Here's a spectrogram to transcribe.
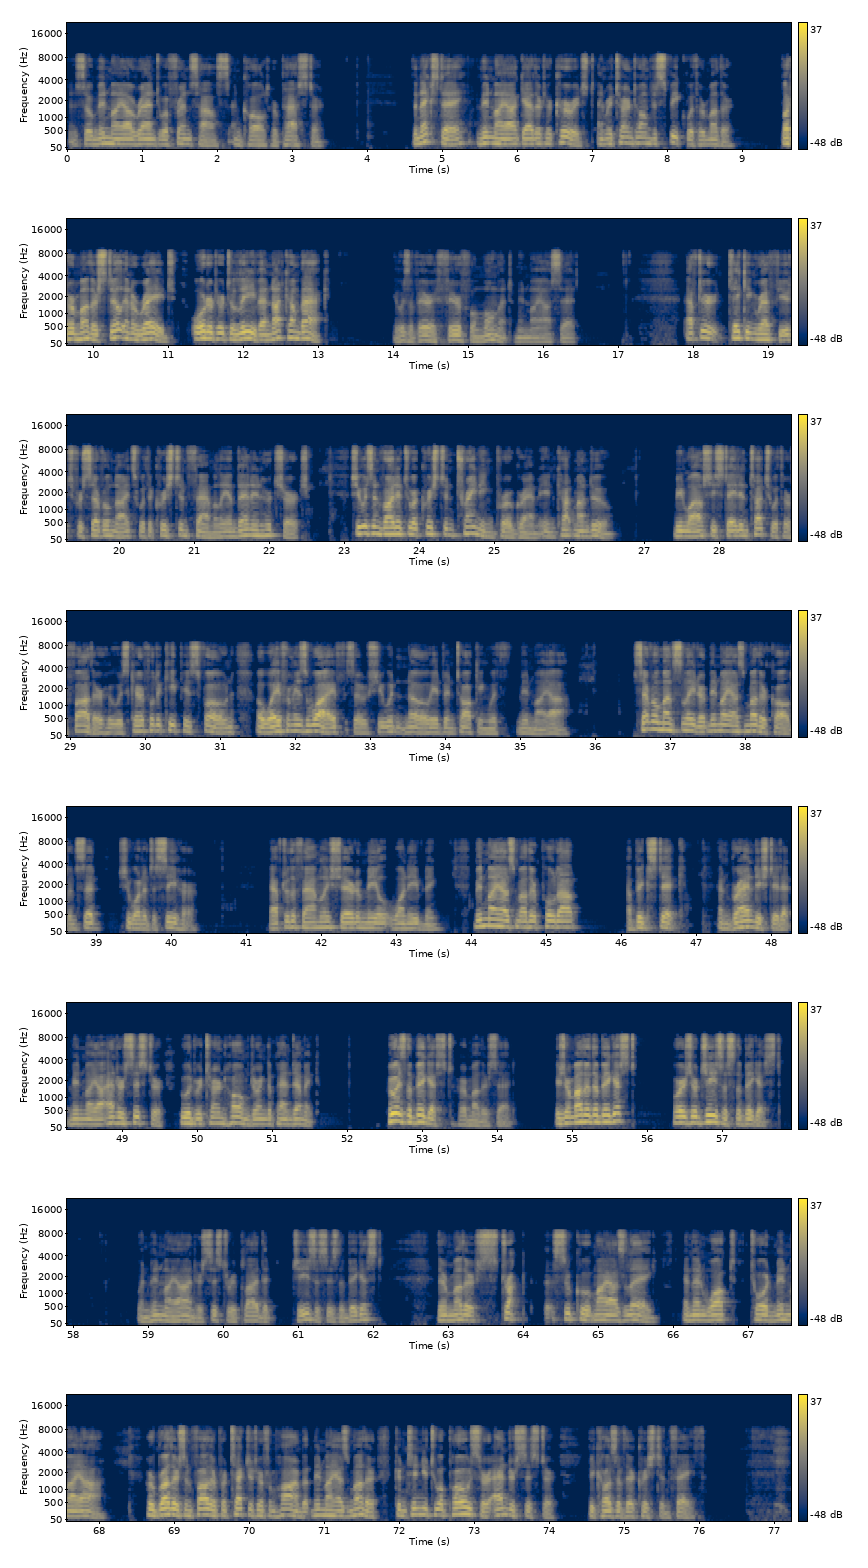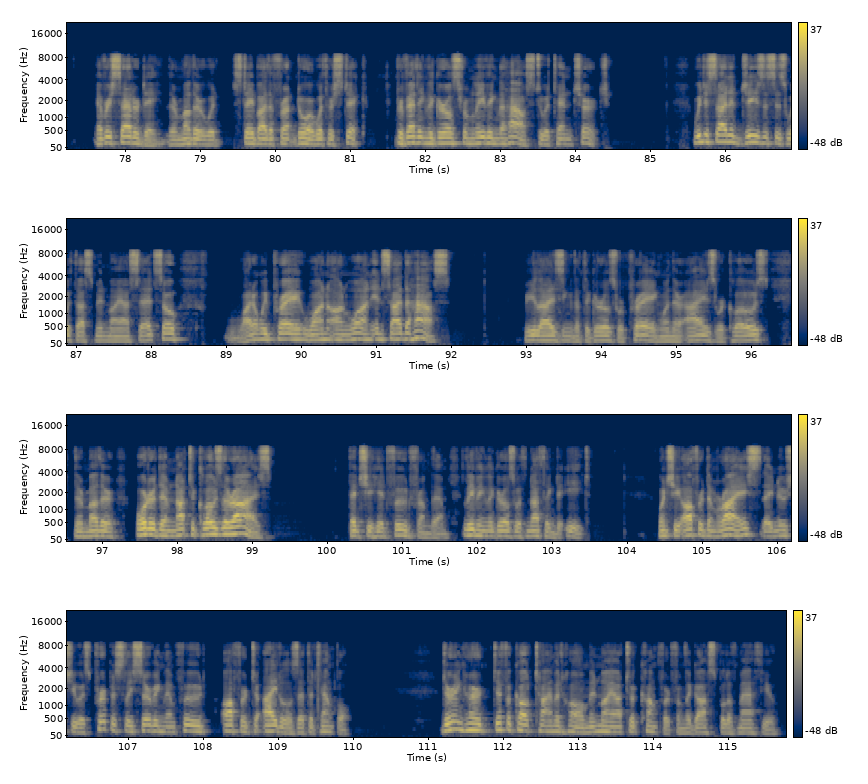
and so Minmaya ran to a friend's house and called her pastor. The next day, Minmaya gathered her courage and returned home to speak with her mother. But her mother, still in a rage, ordered her to leave and not come back. It was a very fearful moment, Minmaya said. After taking refuge for several nights with a Christian family and then in her church, she was invited to a Christian training program in Kathmandu. Meanwhile, she stayed in touch with her father, who was careful to keep his phone away from his wife so she wouldn't know he had been talking with Minmaya. Several months later, Minmaya's mother called and said she wanted to see her. After the family shared a meal one evening, Minmaya's mother pulled out a big stick and brandished it at Minmaya and her sister, who had returned home during the pandemic. Who is the biggest? her mother said. Is your mother the biggest, or is your Jesus the biggest? When Minmaya and her sister replied that Jesus is the biggest, their mother struck Sukumaya's leg and then walked toward Minmaya, her brothers and father protected her from harm, but Minmaya's mother continued to oppose her and her sister because of their Christian faith. Every Saturday, their mother would stay by the front door with her stick, preventing the girls from leaving the house to attend church. We decided Jesus is with us, Minmaya said, so why don't we pray one on one inside the house? Realizing that the girls were praying when their eyes were closed, their mother ordered them not to close their eyes. Then she hid food from them, leaving the girls with nothing to eat. When she offered them rice, they knew she was purposely serving them food offered to idols at the temple. During her difficult time at home, Minmaya took comfort from the Gospel of Matthew.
